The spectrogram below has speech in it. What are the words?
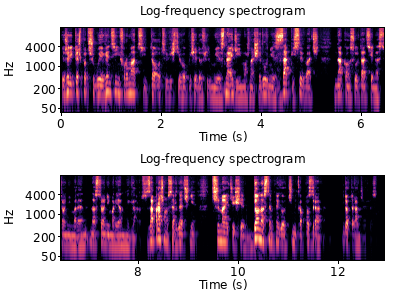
Jeżeli ktoś potrzebuje więcej informacji, to oczywiście w opisie do filmu je znajdzie i można się również zapisywać na konsultacje na stronie, Marianny Garos. Zapraszam serdecznie, trzymajcie się, do następnego odcinka, pozdrawiam. Dr Andrzej Fesny.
